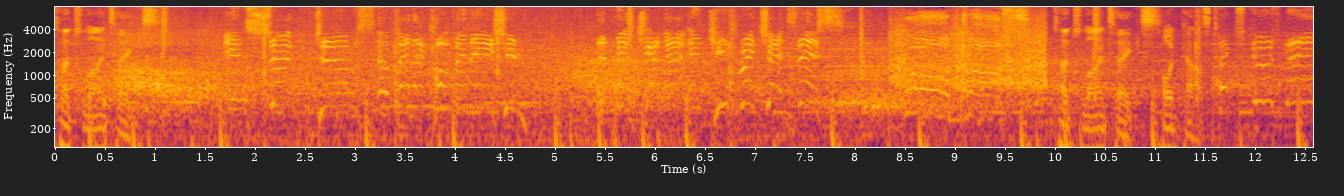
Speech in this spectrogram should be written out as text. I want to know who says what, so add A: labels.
A: Touchline takes.
B: In certain terms, a better combination than Mick Jagger and Keith Richards. This world class.
A: Touchline takes podcast.
B: Excuse me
